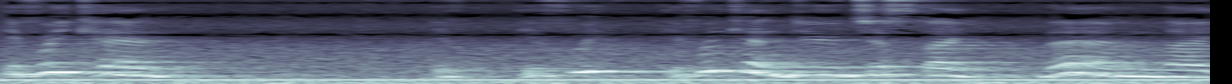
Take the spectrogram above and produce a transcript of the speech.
if we can, if, if we if we can do just like them, like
